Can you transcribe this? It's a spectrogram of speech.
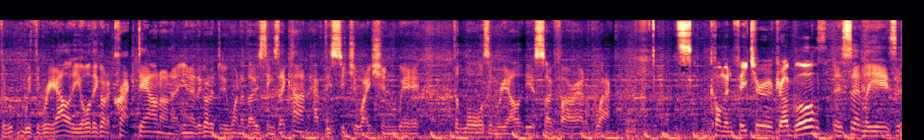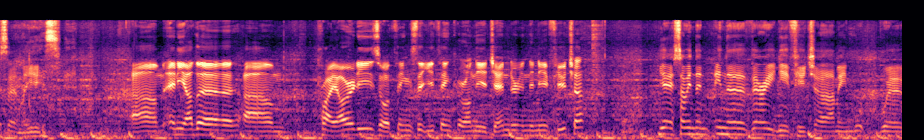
the, with the reality or they've got to crack down on it. You know they've got to do one of those things. They can't have this situation where the laws and reality are so far out of whack. It's a common feature of drug laws. It certainly is. It certainly is. Um, any other um, priorities or things that you think are on the agenda in the near future? Yeah, so in the in the very near future, I mean, we're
